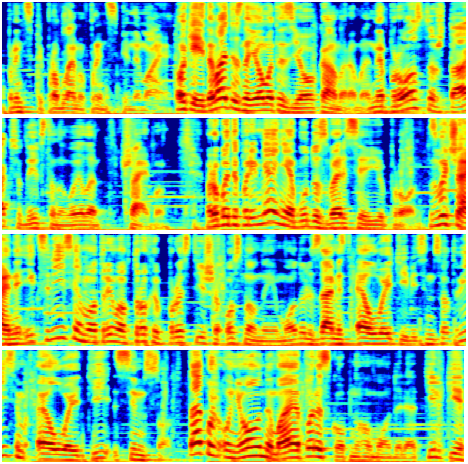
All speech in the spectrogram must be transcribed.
в принципі, проблеми в принципі немає. Окей, давайте знайомити з його камерами. Не просто ж так сюди встановили шайбу. Робити порівняння я буду з версією Pro. Звичайний X8 отримав трохи простіше основний модуль замість LYT 808 LYT 700. Також у нього немає перископного модуля, тільки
